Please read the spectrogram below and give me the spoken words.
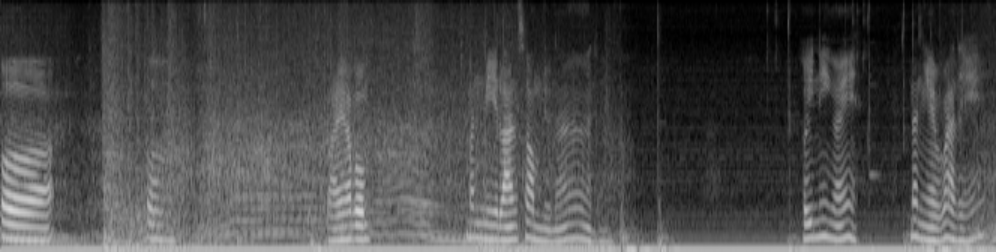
เออเออไปครับผม มันมีร้านซ่อมอยู่นะ เฮ้ย นี่ไง นั่นไงว่าแล้ว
